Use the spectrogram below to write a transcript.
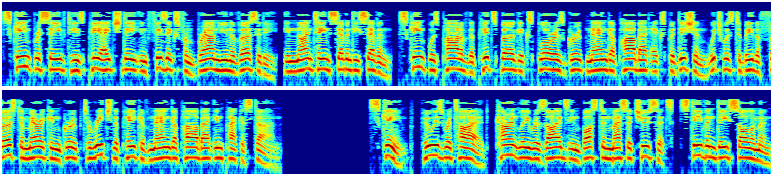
Schempp received his Ph.D. in physics from Brown University. In 1977, Schempp was part of the Pittsburgh Explorers Group Nanga Parbat expedition, which was to be the first American group to reach the peak of Nanga Parbat in Pakistan. Schempp, who is retired, currently resides in Boston, Massachusetts. Stephen D. Solomon,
